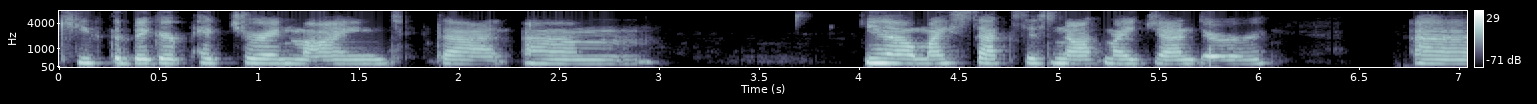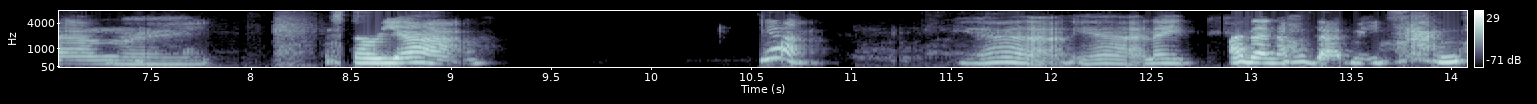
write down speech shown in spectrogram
keep the bigger picture in mind that um you know my sex is not my gender um right. so yeah. Yeah. Yeah yeah and i i don't know if that made sense.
